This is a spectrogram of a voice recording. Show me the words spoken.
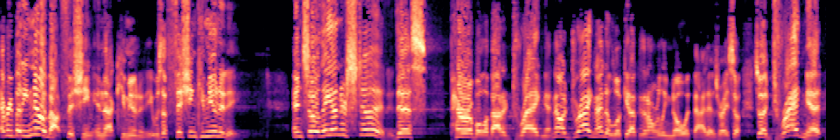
everybody knew about fishing in that community. It was a fishing community. And so they understood this parable about a dragnet. Now, a dragnet, I had to look it up because I don't really know what that is, right? So, so a dragnet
